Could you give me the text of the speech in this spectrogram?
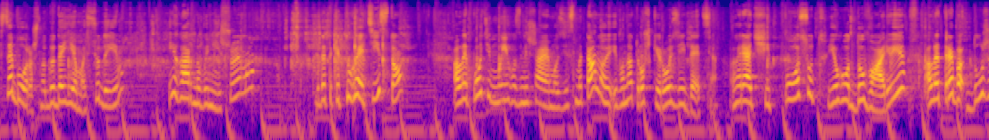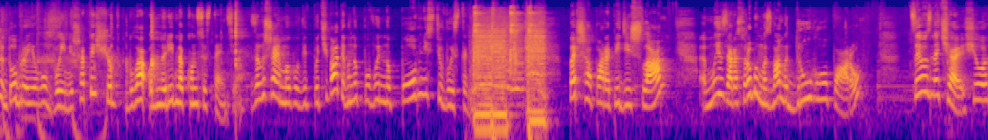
Все борошно додаємо сюди і гарно вимішуємо. Буде таке туге тісто, але потім ми його змішаємо зі сметаною і воно трошки розійдеться. Гарячий посуд його доварює, але треба дуже добре його вимішати, щоб була однорідна консистенція. Залишаємо його відпочивати, воно повинно повністю вистигнути. Перша пара підійшла. Ми зараз робимо з вами другу пару. Це означає, що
